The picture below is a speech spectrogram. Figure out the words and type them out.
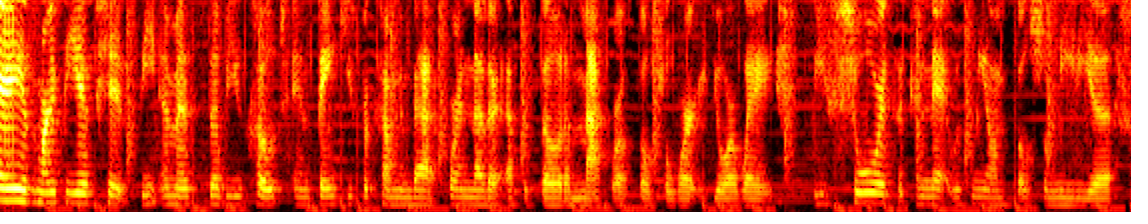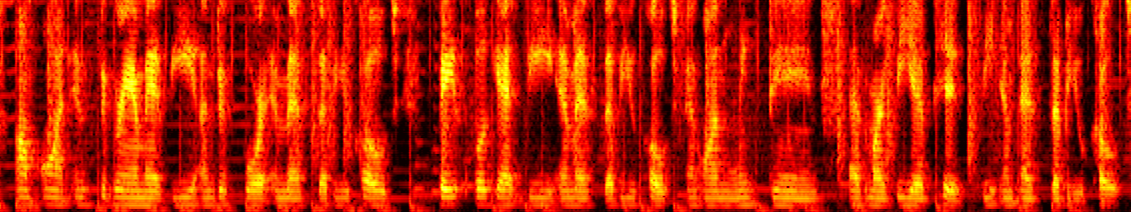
Hey, it's Marthea Pitts, the MSW coach, and thank you for coming back for another episode of Macro Social Work Your Way. Be sure to connect with me on social media. I'm on Instagram at the underscore MSW coach, Facebook at the MSW coach, and on LinkedIn as Marthea Pitts, the MSW coach.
